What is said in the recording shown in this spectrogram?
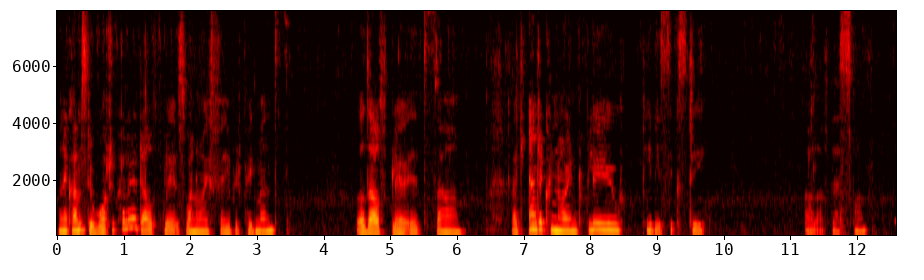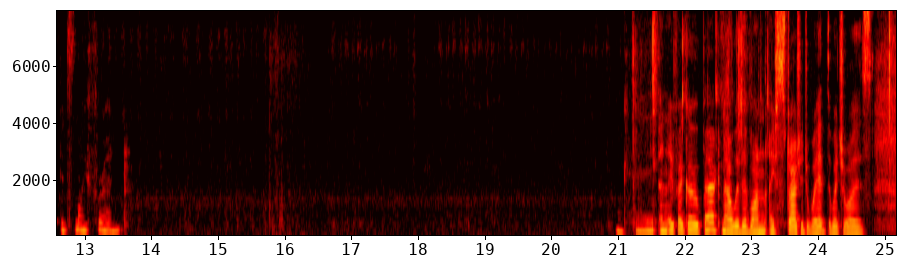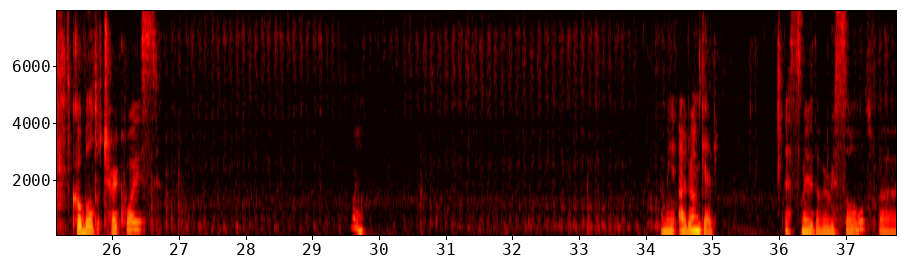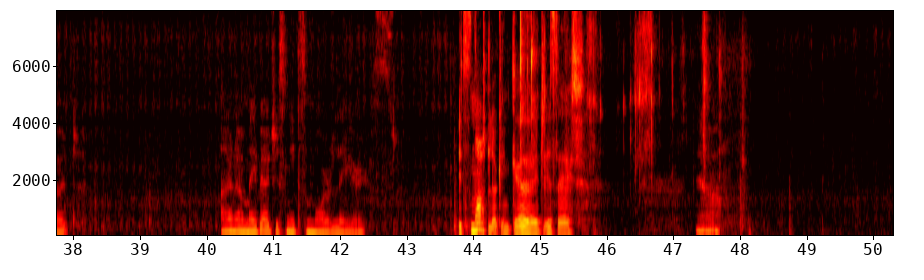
When it comes to watercolor, Delft Blue is one of my favorite pigments. Well, Delft Blue, it's um, like Anthraquinone Blue, PB60. I love this one. It's my friend. Okay, and if I go back now with the one I started with, which was Cobalt Turquoise. Oh. I mean, I don't get as smooth of a result, but I don't know, maybe I just need some more layers. It's not looking good, is it? Yeah.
